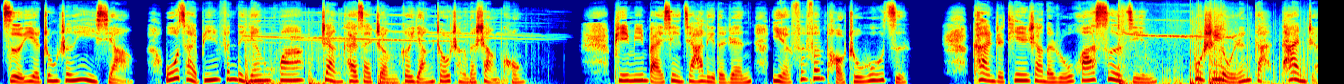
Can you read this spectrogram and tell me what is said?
子夜钟声一响，五彩缤纷的烟花绽开在整个扬州城的上空。平民百姓家里的人也纷纷跑出屋子，看着天上的如花似锦，不时有人感叹着。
